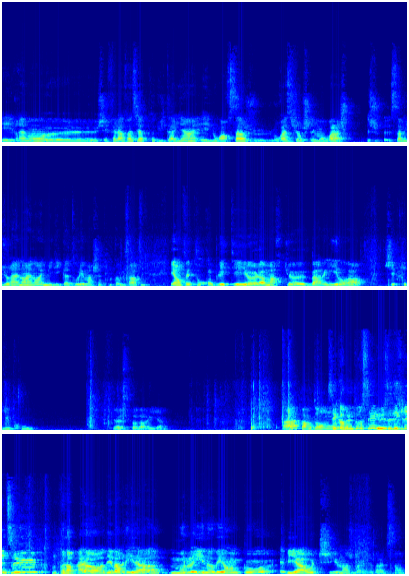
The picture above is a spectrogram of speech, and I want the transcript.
Et vraiment euh, j'ai fait la razzia de produits italiens. Et alors ça je, je vous rassure je les voilà je- je- ça me dure un an un an et demi les gâteaux les machins trucs comme ça. Et en fait pour compléter euh, la marque Barilla j'ai pris du coup c'est pas Maria. Ah, pardon. c'est comme le porcel lui c'est écrit dessus. Alors des Barilla Murino Bianco Biauci non je sais pas l'accent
